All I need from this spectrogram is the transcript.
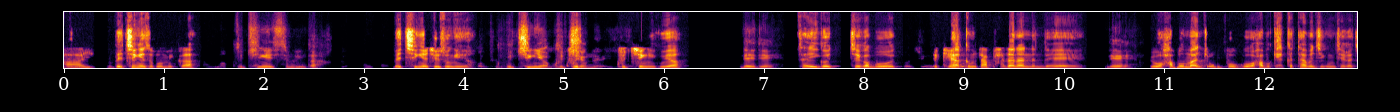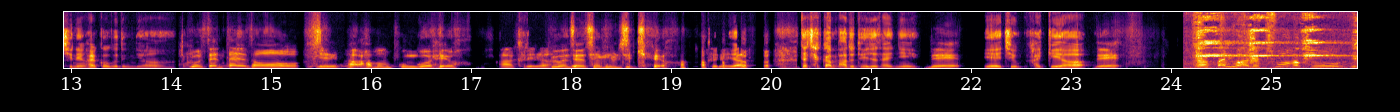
아, 이- 몇 층에서 봅니까? 9층에 있습니다. 몇 층이요? 죄송해요. 9층이요, 9층. 9층이고요. 네네. 사실 이거 제가 뭐 계약금 다 받아놨는데 네. 요 하부만 좀 보고 하부 깨끗하면 지금 제가 진행할 거거든요. 그거 센터에서 예. 하, 합은 본 거예요. 아 그래요? 그건 제가 책임질게요. 그래요? 일단 잠깐 봐도 되죠, 사장님? 네, 예, 지금 갈게요. 네. 야, 빨리 와. 나 추워갖고 이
